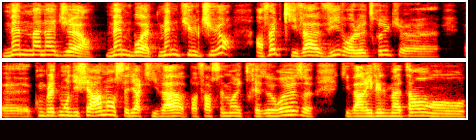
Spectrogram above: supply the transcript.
même manager, même boîte, même culture, en fait, qui va vivre le truc euh, euh, complètement différemment. C'est-à-dire qu'il va pas forcément être très heureuse, qui va arriver le matin en,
